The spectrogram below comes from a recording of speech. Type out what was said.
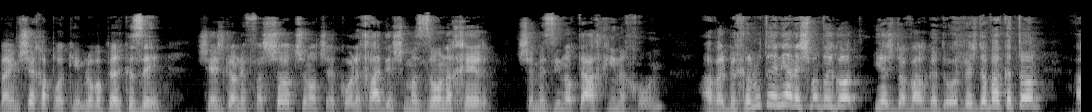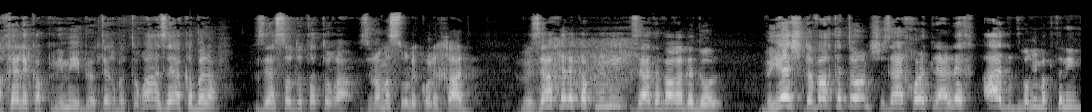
בהמשך הפרקים, לא בפרק הזה, שיש גם נפשות שונות שלכל אחד יש מזון אחר שמזין אותה הכי נכון, אבל בכללות העניין יש מדרגות, יש דבר גדול ויש דבר קטון. החלק הפנימי ביותר בתורה זה הקבלה, זה סודות התורה, זה לא מסור לכל אחד, וזה החלק הפנימי, זה הדבר הגדול. ויש דבר קטון שזה היכולת להלך עד הדברים הקטנים,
